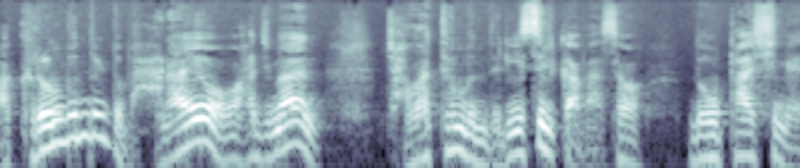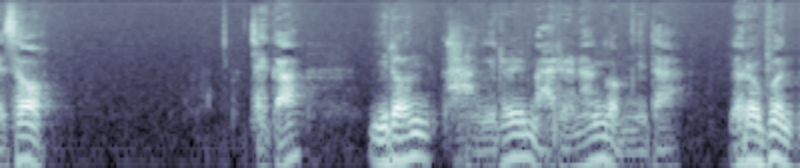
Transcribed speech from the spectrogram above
아, 그런 분들도 많아요. 하지만 저 같은 분들이 있을까 봐서 노파심에서 제가 이런 강의를 마련한 겁니다. 여러분,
